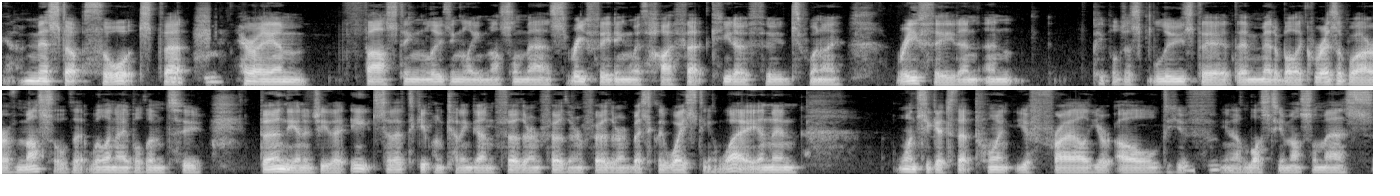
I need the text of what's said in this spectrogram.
you know, messed up thoughts that mm-hmm. here I am fasting, losing lean muscle mass, refeeding with high fat keto foods when I refeed, and and people just lose their their metabolic reservoir of muscle that will enable them to burn the energy they eat. So they have to keep on cutting down further and further and further and basically wasting away. And then once you get to that point, you're frail, you're old, you've mm-hmm. you know lost your muscle mass.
